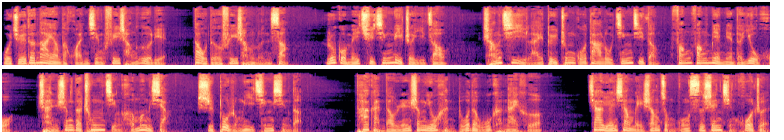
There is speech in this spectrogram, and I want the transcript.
我觉得那样的环境非常恶劣，道德非常沦丧。如果没去经历这一遭，长期以来对中国大陆经济等方方面面的诱惑产生的憧憬和梦想是不容易清醒的。他感到人生有很多的无可奈何。家园向美商总公司申请获准，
